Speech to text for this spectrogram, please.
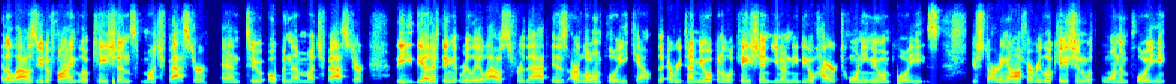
it allows you to find locations much faster and to open them much faster the the other thing that really allows for that is our low employee count that every time you open a location you don't need to go hire 20 new employees you're starting off every location with one employee.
